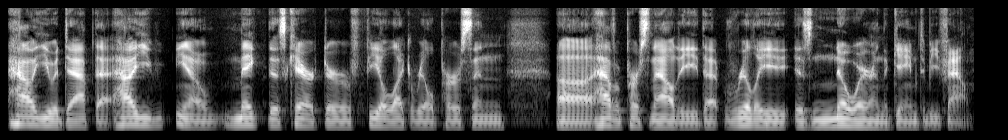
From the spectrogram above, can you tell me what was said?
how you adapt that how you you know make this character feel like a real person uh have a personality that really is nowhere in the game to be found.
